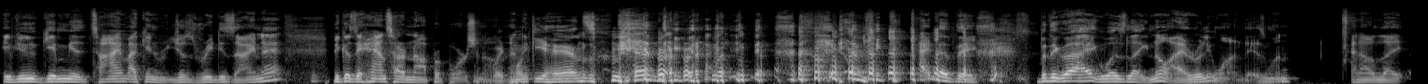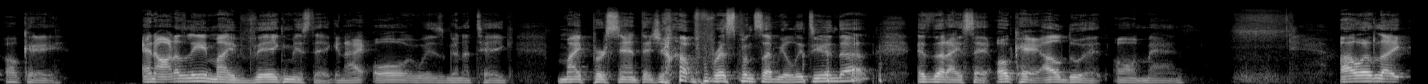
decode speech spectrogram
if you give me the time, I can re- just redesign it because the hands are not proportional. Like And monkey hands? the kind of thing. But the guy was like, no, I really want this one. And I was like, okay. And honestly, my big mistake, and I always gonna take my percentage of responsibility in that, is that I say, okay, I'll do it. Oh man. I was like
